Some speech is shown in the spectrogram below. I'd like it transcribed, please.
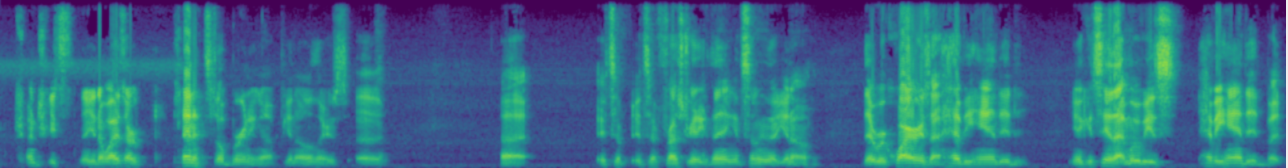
country, you know, why is our planet still burning up? You know, there's, uh, uh, it's a it's a frustrating thing. It's something that you know that requires a heavy-handed. You, know, you can say that movie's heavy-handed, but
